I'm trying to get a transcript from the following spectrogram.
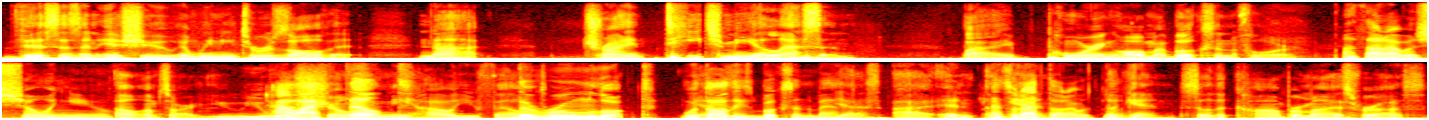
this is an issue and we need to resolve it. Not try and teach me a lesson by pouring all my books in the floor. I thought I was showing you Oh, I'm sorry. You you were How I showing felt. me how you felt. the room looked with all these books in the bathroom. yes, I and That's what I thought I was doing. Again, so the compromise for us,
